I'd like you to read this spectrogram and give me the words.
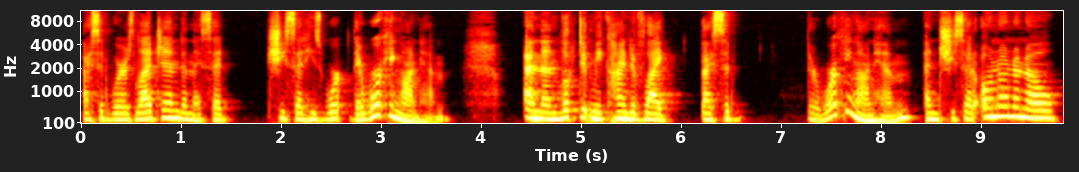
I said, Where's Legend? And they said, She said, he's work, they're working on him. And then looked at me kind of like, I said, They're working on him. And she said, Oh, no, no, no.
